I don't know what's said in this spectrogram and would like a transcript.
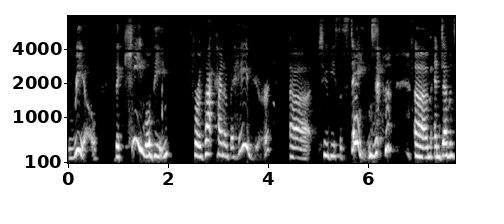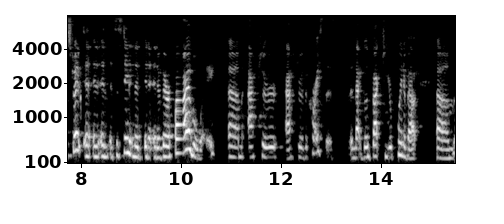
real. The key will be for that kind of behavior uh, to be sustained um, and demonstrate and, and, and sustain it in a, in a, in a verifiable way um, after after the crisis. And that goes back to your point about um,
